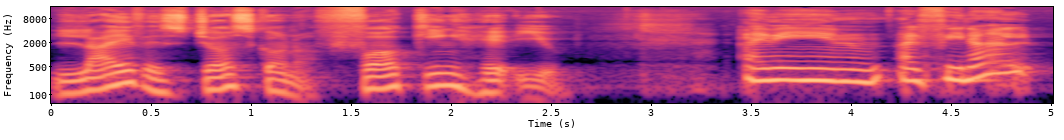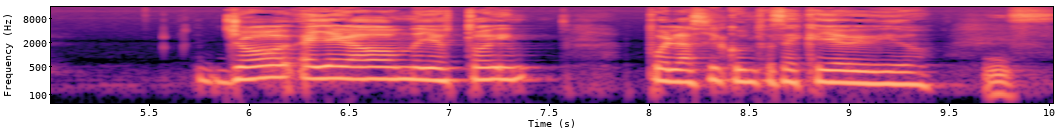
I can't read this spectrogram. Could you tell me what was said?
life is just gonna fucking hit you. I mean, al final, yo he llegado a donde yo estoy por las circunstancias que yo he vivido. Uf.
